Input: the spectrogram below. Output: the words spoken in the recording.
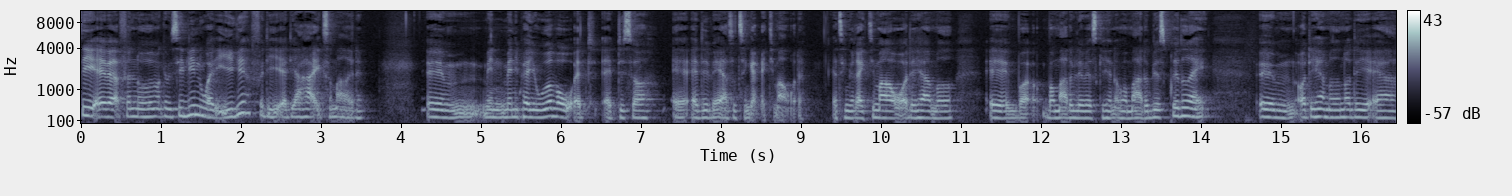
Det er i hvert fald noget, man kan sige, lige nu er det ikke, fordi at jeg har ikke så meget af det. Øhm, men, men i perioder, hvor at, at det så er, er det værd, så tænker jeg rigtig meget over det. Jeg tænker rigtig meget over det her med, øh, hvor, hvor meget der bliver vasket hen, og hvor meget der bliver sprittet af. Øhm, og det her med, når det er,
